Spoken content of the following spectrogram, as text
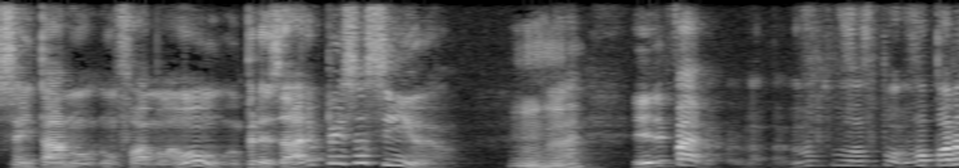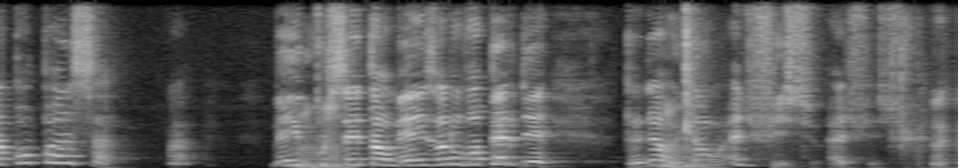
sentar num, num Fórmula 1, o empresário pensa assim, ó, né? ele vai, vou, vou, vou pôr na poupança, meio por cento ao mês eu não vou perder, entendeu? Então é difícil, é difícil.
